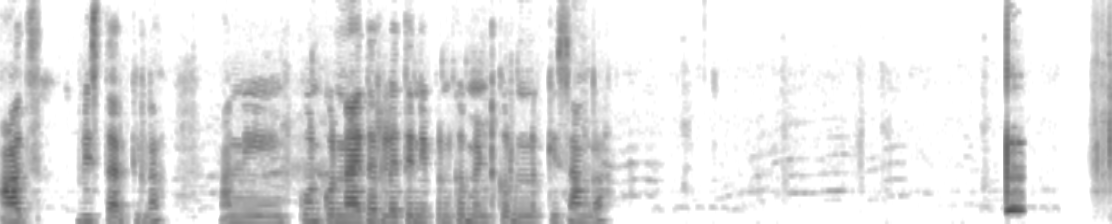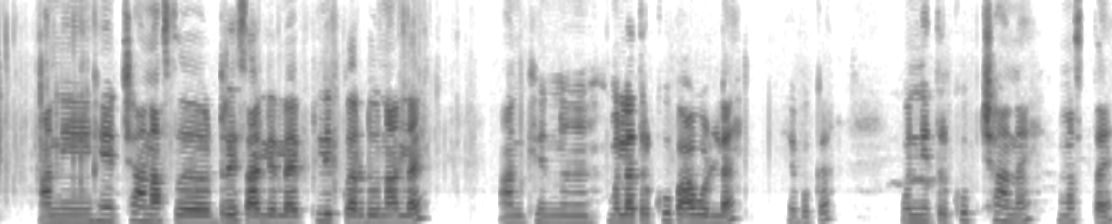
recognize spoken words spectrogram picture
आज वीस तारखेला आणि कोण कोण नाही धरलं त्यांनी पण कमेंट करून नक्की सांगा. आणि हे छान असं ड्रेस आलेला आहे फ्लिपकार्टहून आला आहे आणखीन मला तर खूप आवडला आहे हे बघा वन्नी तर खूप छान आहे मस्त आहे.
